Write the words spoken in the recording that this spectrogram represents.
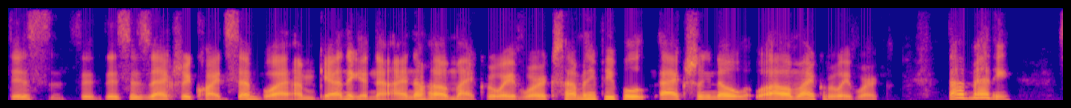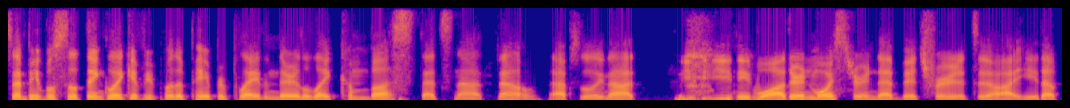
this this is actually quite simple. I, am getting it now. I know how a microwave works. How many people actually know how a microwave works? Not many. Some people still think like if you put a paper plate in there, it'll like combust. That's not no, absolutely not. You, you need water and moisture in that bitch for it to heat up.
